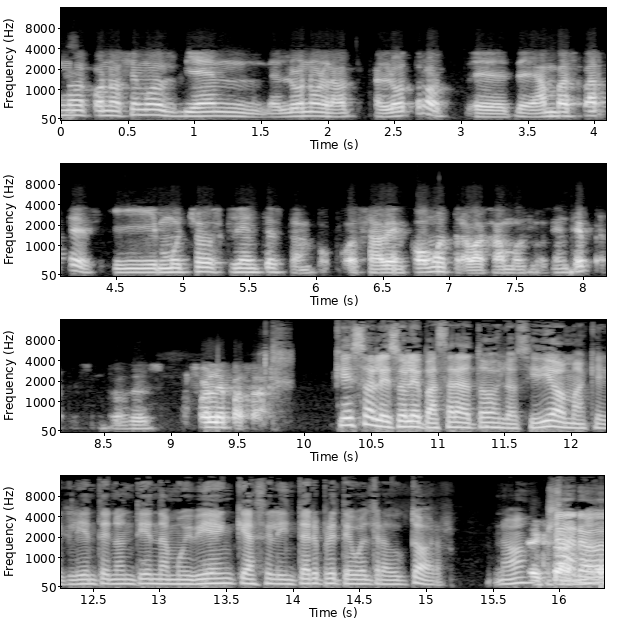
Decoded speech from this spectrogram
no conocemos bien el uno al otro eh, de ambas partes y muchos clientes tampoco saben cómo trabajamos los intérpretes. Entonces, suele pasar. Que eso le suele pasar a todos los idiomas, que el cliente no entienda muy bien qué hace el intérprete o el traductor. ¿no? Claro,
